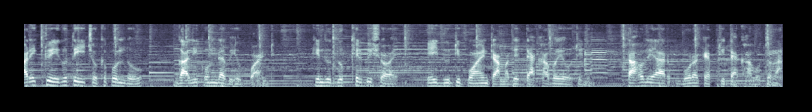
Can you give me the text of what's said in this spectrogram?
আর একটু এগোতেই চোখে পড়ল গালিকোন্ডা ভিউ পয়েন্ট। কিন্তু দুঃখের বিষয়, এই দুটি পয়েন্ট আমাদের দেখা হয়ে ওঠেনি। তাহলে আর বোরা ক্যাপটি দেখা হতো না।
